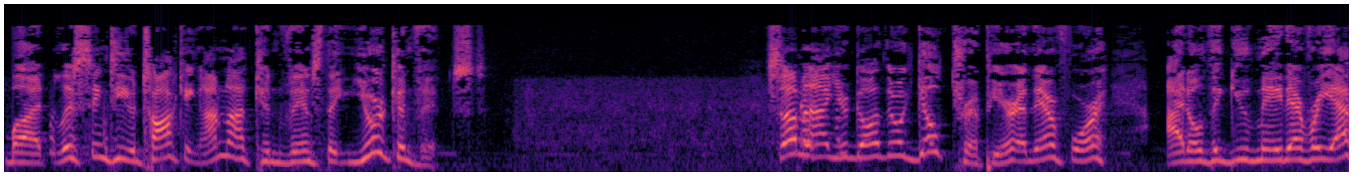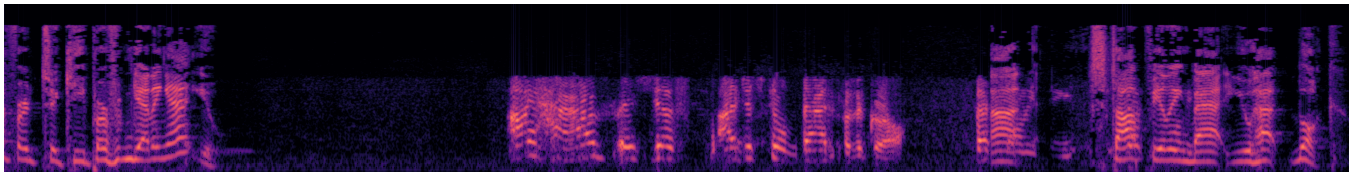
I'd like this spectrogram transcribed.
But listening to you talking, I'm not convinced that you're convinced. Somehow you're going through a guilt trip here, and therefore, I don't think you've made every effort to keep her from getting at you. I have. It's just, I just feel bad for the girl. That's Uh, the only thing. Stop That's feeling bad. You have look.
